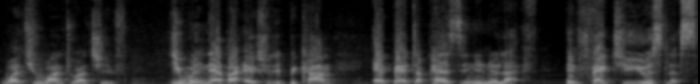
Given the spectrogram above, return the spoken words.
what you want to achieve. You will never actually become a better person in your life. In fact, you're useless.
